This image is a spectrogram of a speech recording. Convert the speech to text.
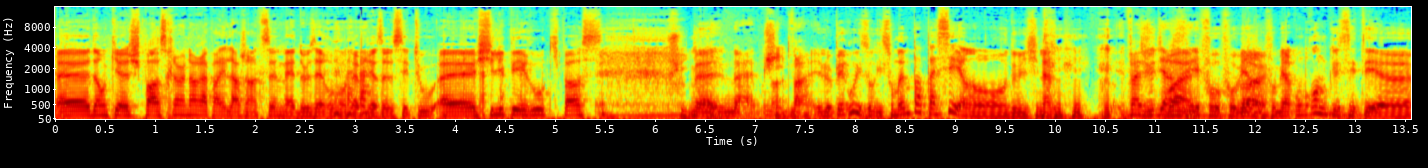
Euh, donc, euh, je passerai une heure à parler de l'Argentine, mais 2-0 contre le Brésil, c'est tout. Euh, Chili-Pérou qui passe. Mais, mais- Chili. enfin, et le Pérou, ils, ont, ils sont même pas passés hein, en demi-finale. enfin, je veux dire, Ouais. il faut, faut, bien, Ouais. faut bien comprendre que c'était. Euh,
